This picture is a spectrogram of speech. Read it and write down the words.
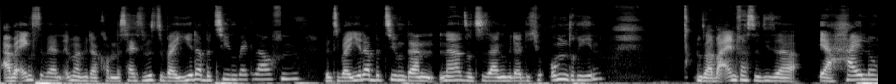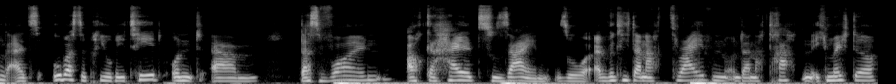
aber Ängste werden immer wieder kommen. Das heißt, willst du bei jeder Beziehung weglaufen? Willst du bei jeder Beziehung dann ne, sozusagen wieder dich umdrehen? Also aber einfach so diese ja, Heilung als oberste Priorität und ähm, das Wollen, auch geheilt zu sein. So äh, wirklich danach thriven und danach trachten. Ich möchte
